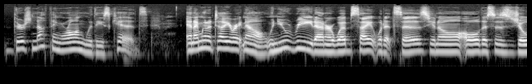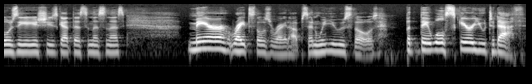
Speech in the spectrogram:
There's nothing wrong with these kids. And I'm going to tell you right now, when you read on our website what it says, you know, oh, this is Josie, she's got this and this and this. MARE writes those write ups, and we use those, but they will scare you to death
